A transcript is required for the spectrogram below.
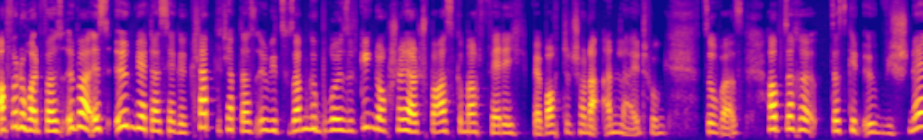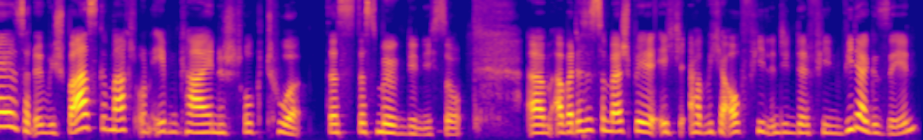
Auch wenn noch etwas über ist, irgendwie hat das ja geklappt. Ich habe das irgendwie zusammengebröselt, ging doch schnell, hat Spaß gemacht, fertig. Wer braucht denn schon eine Anleitung? Sowas. Hauptsache, das geht irgendwie schnell, es hat irgendwie Spaß gemacht und eben keine Struktur. Das, das mögen die nicht so. Ähm, aber das ist zum Beispiel, ich habe mich ja auch viel in den Delfinen wiedergesehen.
